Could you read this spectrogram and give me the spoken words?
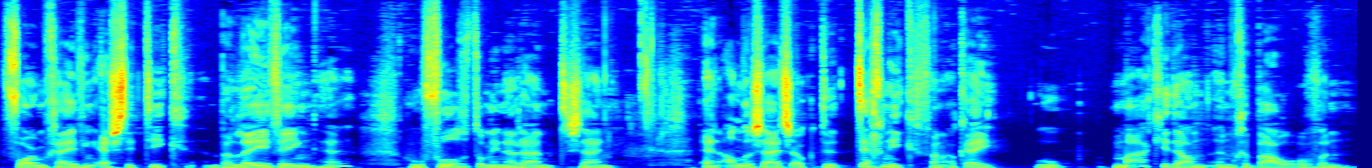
vormgeving, esthetiek, beleving. Hoe voelt het om in een ruimte te zijn? En anderzijds ook de techniek van oké, hoe maak je dan een gebouw of een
